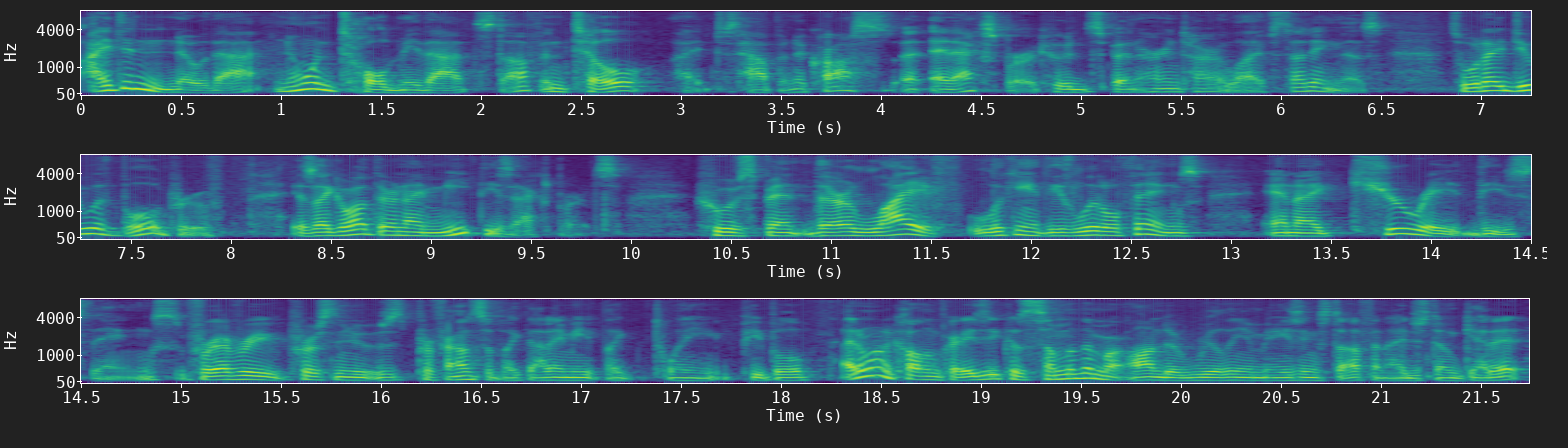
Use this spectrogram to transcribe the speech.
I didn't know that. No one told me that stuff until I just happened across an expert who had spent her entire life studying this. So, what I do with Bulletproof is I go out there and I meet these experts who have spent their life looking at these little things and I curate these things for every person who's profound stuff like that. I meet like 20 people. I don't want to call them crazy because some of them are onto really amazing stuff and I just don't get it.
